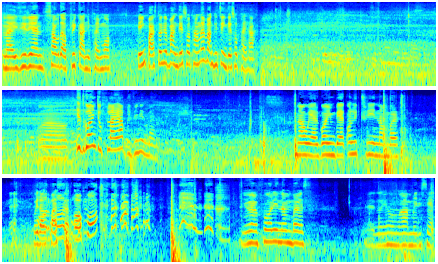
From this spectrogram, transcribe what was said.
Nigerian, South Africa ni phai mo. Ting pastor ke bang deso thang nai bang ke ching deso phai ha. Wow, it's going to fly up, isn't it, man? Now we are going back. Only three number without Four, pastor. four, Oh, four. you have 40 numbers. We are going home. Ah, I'm very sad.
